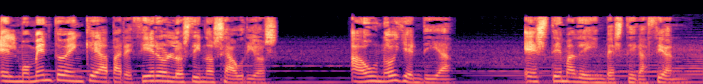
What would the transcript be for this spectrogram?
El momento en que aparecieron los dinosaurios. Aún hoy en día. Es tema de investigación.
